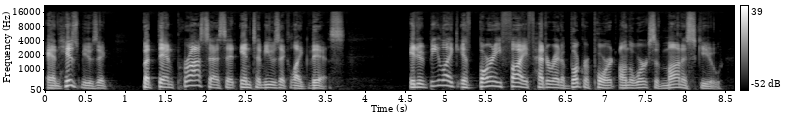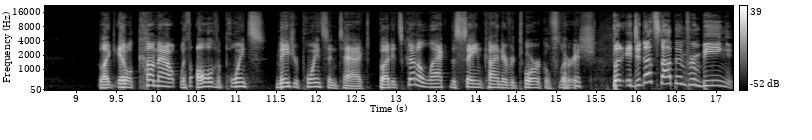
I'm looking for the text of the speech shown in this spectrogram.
and his music, but then process it into music like this. It'd be like if Barney Fife had to write a book report on the works of Montesquieu. Like it'll come out with all the points, major points intact, but it's going to lack the same kind of rhetorical flourish. But it did not stop him from being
